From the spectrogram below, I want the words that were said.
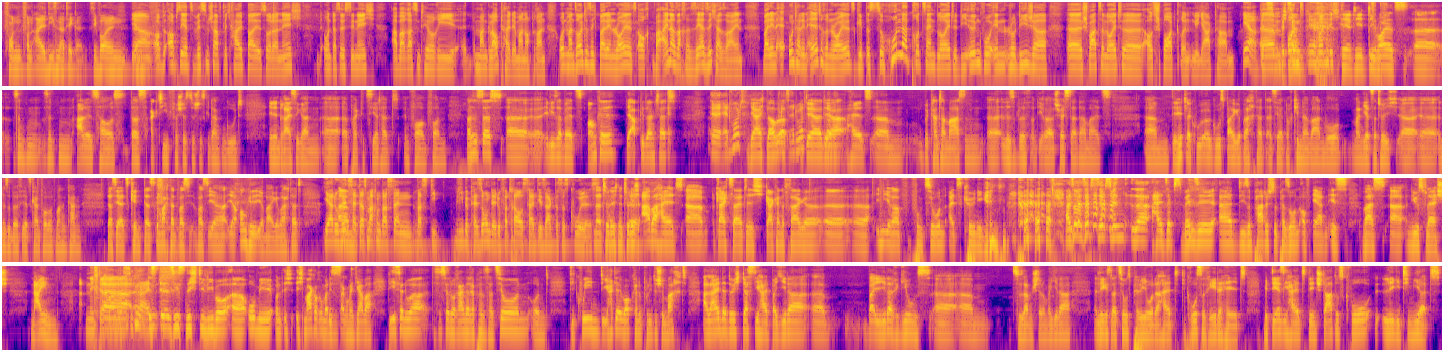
von, von all diesen Artikeln. Sie wollen. Ähm, ja, ob, ob sie jetzt wissenschaftlich haltbar ist oder nicht, und das ist sie nicht, aber Rassentheorie, äh, man glaubt halt immer noch dran. Und man sollte sich bei den Royals auch bei einer Sache sehr sicher sein. Bei den, äh, unter den älteren Royals gibt es zu 100% Leute, die irgendwo in Rhodesia äh, schwarze Leute aus Sportgründen gejagt haben. Ja, bezieh ähm, und, ja. und ich. Die, die, die Royals äh, sind, ein, sind ein Adelshaus, das aktiv faschistisches Gedankengut in den 30ern äh, äh, praktiziert hat, in Form von, was ist das? Äh, Elisabeths Onkel, der abgedankt hat. Äh, Edward? Ja, ich glaube, Edward? der, der glaube. halt ähm, bekanntermaßen äh, Elizabeth und ihrer Schwester damals ähm, den Hitlergruß beigebracht hat, als sie halt noch Kinder waren, wo man jetzt natürlich äh, Elizabeth jetzt keinen Vorwurf machen kann, dass sie als Kind das gemacht hat, was, was ihr, ihr Onkel ihr beigebracht hat. Ja, du willst ähm, halt das machen, was dein, was die liebe Person, der du vertraust, halt dir sagt, dass es cool ist. Natürlich, halt, natürlich, äh, aber halt äh, gleichzeitig gar keine Frage äh, äh in ihrer Funktion als Königin. also selbst selbst wenn äh, halt selbst wenn sie äh, die sympathischste Person auf Erden ist, was Newsflash, nein nicht der Fall ist. Äh, Nein. Ist, äh, sie ist nicht die liebe äh, Omi und ich, ich mag auch immer dieses Argument, ja, aber die ist ja nur, das ist ja nur reine Repräsentation und die Queen, die hat ja überhaupt keine politische Macht. Allein dadurch, dass die halt bei jeder, äh, bei jeder Regierungszusammenstellung, äh, ähm, bei jeder Legislationsperiode halt die große Rede hält, mit der sie halt den Status quo legitimiert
